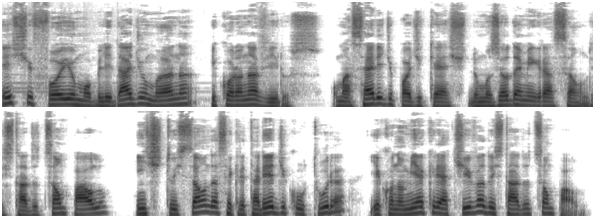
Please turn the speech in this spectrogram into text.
Este foi o Mobilidade Humana e Coronavírus, uma série de podcasts do Museu da Imigração do Estado de São Paulo, instituição da Secretaria de Cultura e Economia Criativa do Estado de São Paulo.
